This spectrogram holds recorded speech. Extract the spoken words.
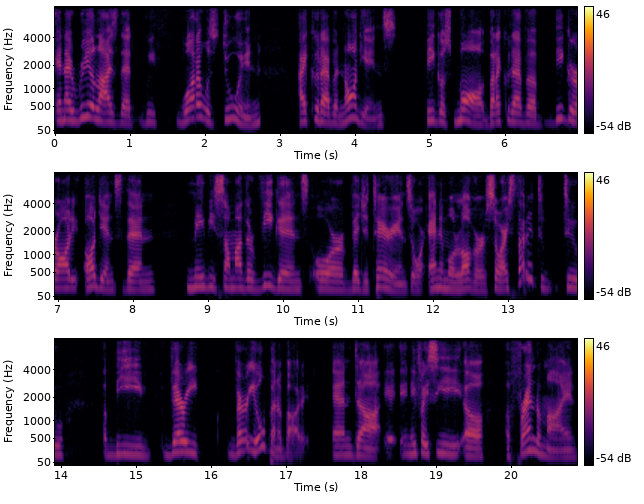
and I realized that with what I was doing, I could have an audience, big or small, but I could have a bigger audi- audience than maybe some other vegans or vegetarians or animal lovers. So I started to to uh, be very very open about it. And uh, and if I see uh, a friend of mine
